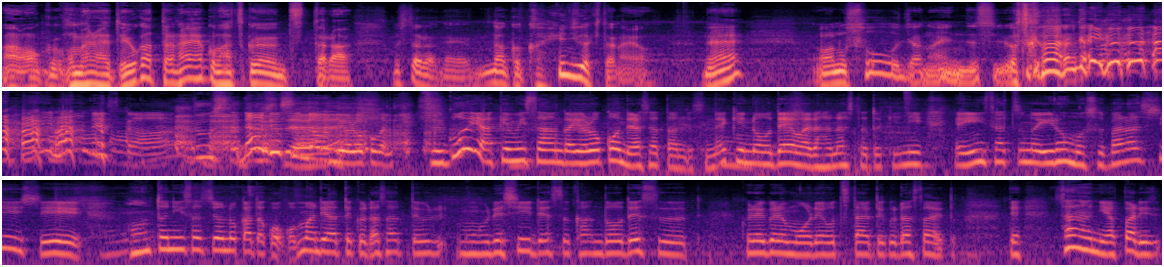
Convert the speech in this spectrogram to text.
あの褒められてよかったね小松君っつったらそしたらねなんか返事が来たのよ。ねあのそうじゃないんですよとかなんか言う。何ですか？どうして？なんで素直に喜ばない？すごい明美さんが喜んでらっしゃったんですね。昨日電話で話した時に、え印刷の色も素晴らしいし、本当に印刷所の方ここまでやってくださってうれもう嬉しいです、感動です。くれぐれもお礼を伝えてくださいと。で、さらにやっぱり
